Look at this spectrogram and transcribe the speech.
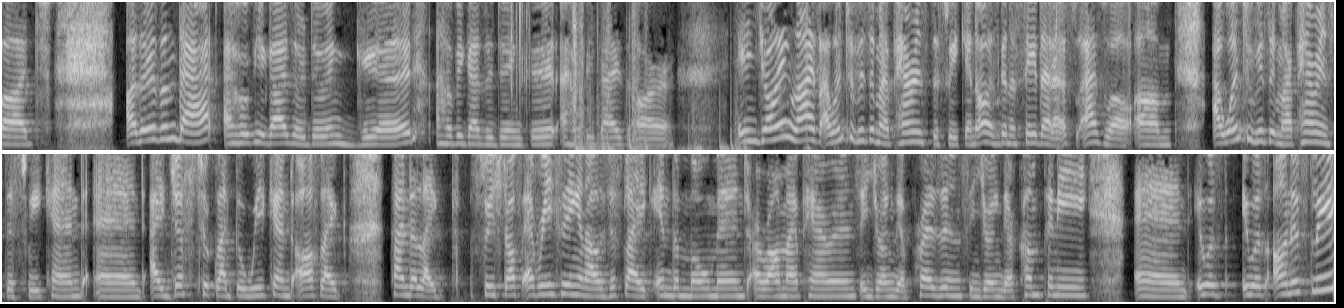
But other than that, I hope you guys are doing good. I hope you guys are doing good. I hope you guys are enjoying life. I went to visit my parents this weekend. Oh, I was going to say that as, as well. Um, I went to visit my parents this weekend and I just took like the weekend off, like kind of like switched off everything. And I was just like in the moment around my parents, enjoying their presence, enjoying their company. And it was, it was honestly,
